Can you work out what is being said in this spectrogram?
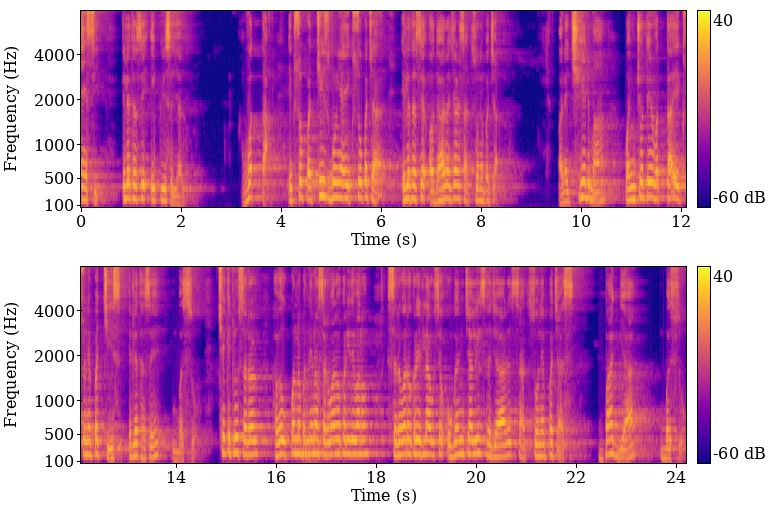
એંસી. એટલે થશે એકવીસ હજાર. વત્તા એકસો પચીસ ગુણ્યા એકસો પચાસ. એટલે થશે અઢાર હજાર સાતસો ને પચાસ. અને છેદમાં પંચોતેર વત્તા એકસો ને પચીસ એટલે થશે બસો. છે કેટલું સરળ? હવે ઉપરના બંનેનો સરવાળો કરી દેવાનો. સરવાળો કરી એટલે આવશે ઓગણચાલીસ હજાર સાતસો ને પચાસ ભાગ્યા બસો.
